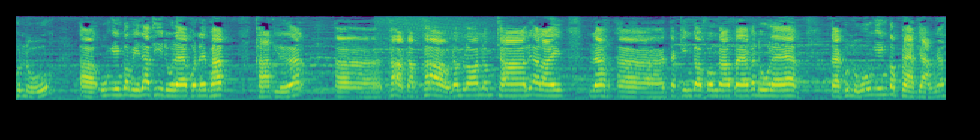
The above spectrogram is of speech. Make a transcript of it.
คุณหนูอุ้งอิงก็มีหน้าที่ดูแลคนในพักขาดเหลืออ่าค่ากับข้าวน้ำร้อนน้ำชาหรืออะไรนะจะกินกาแฟกาแฟก็ดูแล แต่คุณหนูอุ้งอิงก็แปลกอย่างนะ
